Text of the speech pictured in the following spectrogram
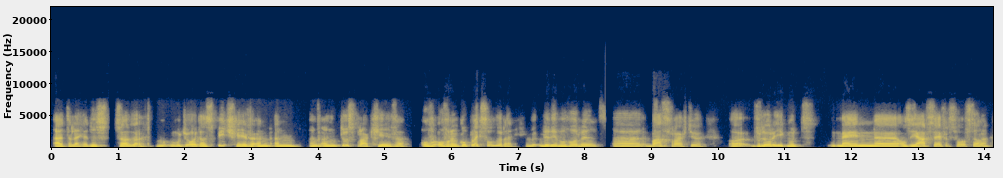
uit te leggen. Dus moet je ooit een speech geven, een, een, een, een toespraak geven over, over een complex onderwerp. Wil je bijvoorbeeld, uh, baas vraagt je, uh, ik moet mijn, uh, onze jaarcijfers voorstellen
